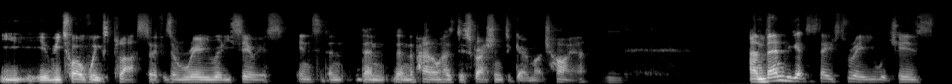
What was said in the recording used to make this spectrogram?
you, it'll be 12 weeks plus. So if it's a really, really serious incident, then then the panel has discretion to go much higher. Mm. And then we get to stage three, which is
